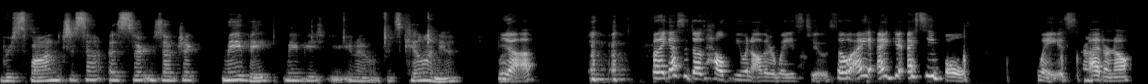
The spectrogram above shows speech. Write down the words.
respond to some, a certain subject? Maybe, maybe, you know, if it's killing you. But. Yeah. but I guess it does help you in other ways too. So I, I, get, I see both ways. I don't know.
